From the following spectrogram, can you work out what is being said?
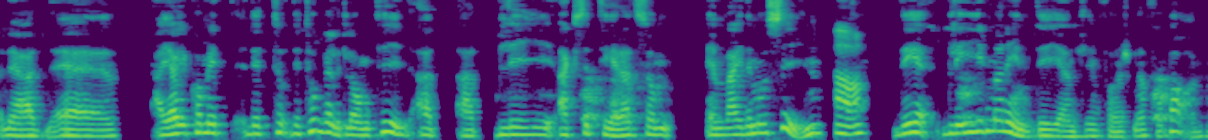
Ja, eh, ja, jag har ju kommit, det, tog, det tog väldigt lång tid att, att bli accepterad som en Vaidemosin. ja, Det blir man inte egentligen förrän man får barn.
